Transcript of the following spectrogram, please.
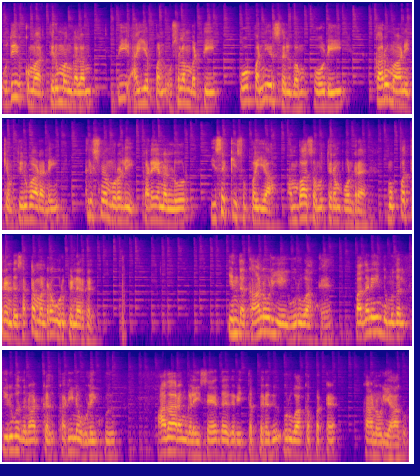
Udhayakumar Thirumangalam P. Iyappan Usilampatti O. Panneerselvam Bodi Karumanickam Thiruvadanai Krishnamurali Kadayanallur Isakki Subbaiah Ambasamudram போன்ற முப்பத்தி ரெண்டு சட்டமன்ற உறுப்பினர்கள். இந்த காணொளியை உருவாக்க பதினைந்து முதல் இருபது நாட்கள் கடின உழைப்பு ஆதாரங்களை சேகரித்த பிறகு உருவாக்கப்பட்ட காணொளி ஆகும்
